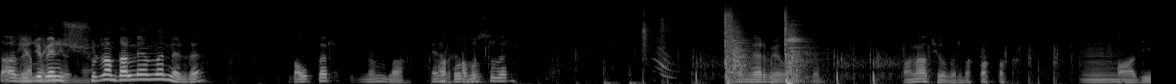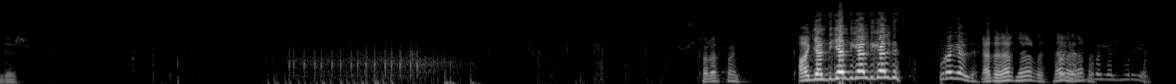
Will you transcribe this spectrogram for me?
Daha az önce beni gidiyorum ya. şuradan darlayanlar nerede? Lavuklar bilmiyorum da. beni Arkamız korkuttular. Ben vermiyor bana şu an. Bana atıyorlar bak bak bak. Hmm, Adiler. Şu taraftan. Aa geldi geldi geldi geldi. Bura geldi. Nerede nerede nerede? Nerede nerede? bura geldi, bura geldi.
